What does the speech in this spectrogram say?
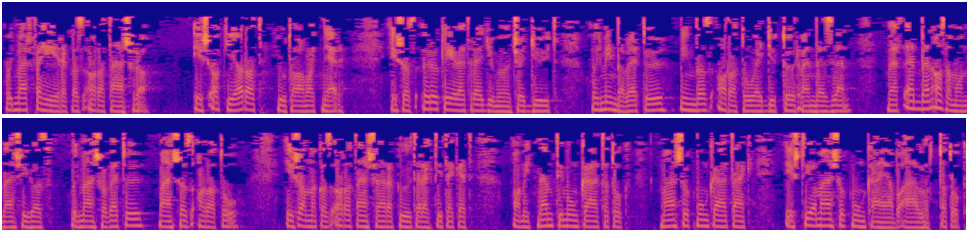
hogy már fehérek az aratásra. És aki arat, jutalmat nyer, és az örök életre gyümölcsöt gyűjt, hogy mind a vető, mind az arató együtt törvendezzen, mert ebben az a mondás igaz, hogy más a vető, más az arató, és annak az aratására küldtelek titeket, amit nem ti munkáltatok, mások munkálták, és ti a mások munkájába állottatok.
